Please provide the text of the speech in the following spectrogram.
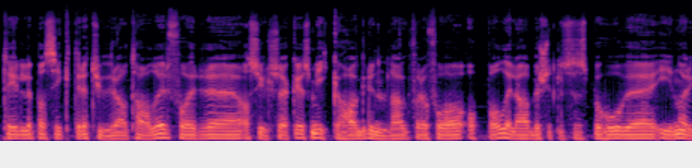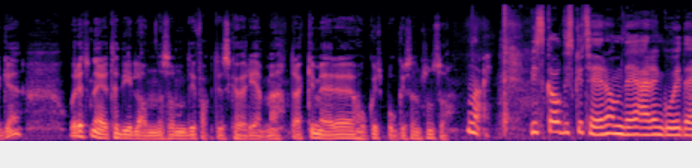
til på sikt returavtaler for eh, asylsøkere som ikke har grunnlag for å få opphold eller har beskyttelsesbehov eh, i Norge og returnere til de landene som de faktisk hører hjemme. Det er ikke mer hokus pokus enn som så. Nei. Vi skal diskutere om det er en god idé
